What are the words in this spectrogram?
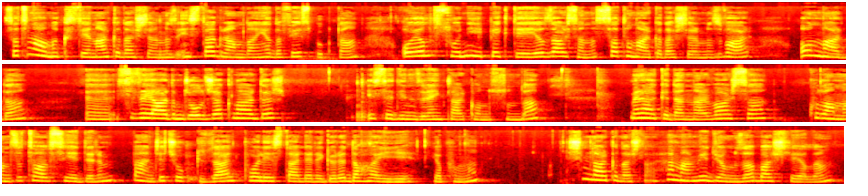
Satın almak isteyen arkadaşlarımız Instagram'dan ya da Facebook'tan oyalı suni ipek diye yazarsanız satan arkadaşlarımız var. Onlar da e, size yardımcı olacaklardır. İstediğiniz renkler konusunda. Merak edenler varsa kullanmanızı tavsiye ederim. Bence çok güzel. Polyesterlere göre daha iyi yapımı. Şimdi arkadaşlar hemen videomuza başlayalım.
